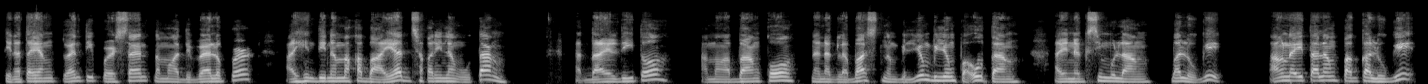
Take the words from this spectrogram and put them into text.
tinatayang 20% ng mga developer ay hindi na makabayad sa kanilang utang. At dahil dito, ang mga bangko na naglabas ng bilyong-bilyong pautang ay nagsimulang malugi. Ang naitalang pagkalugi,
